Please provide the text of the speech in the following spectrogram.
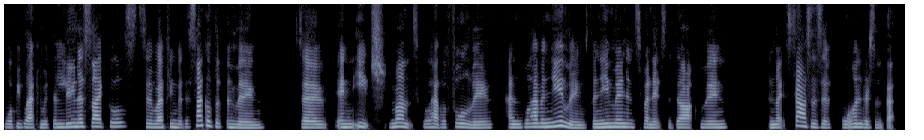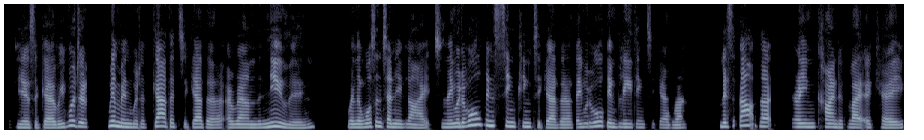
will be working with the lunar cycles. So, working with the cycles of the moon. So, in each month, we'll have a full moon and we'll have a new moon. The new moon is when it's the dark moon. And like thousands of, hundreds of years ago, we would have women would have gathered together around the new moon when there wasn't any light, and they would have all been syncing together. They would have all been bleeding together. And it's about that same kind of like, okay,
